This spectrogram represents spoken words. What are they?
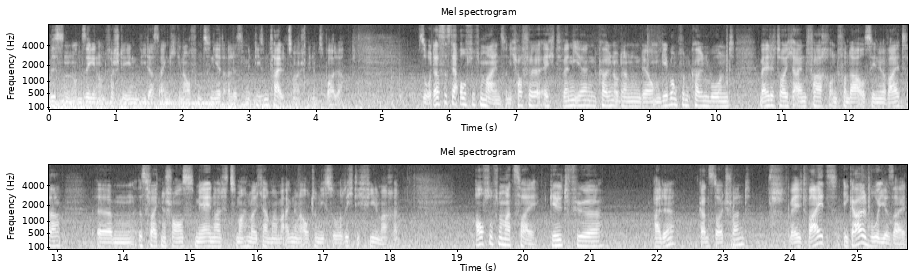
wissen und sehen und verstehen, wie das eigentlich genau funktioniert, alles mit diesem Teil, zum Beispiel dem Spoiler. So, das ist der Aufruf Nummer 1 und ich hoffe echt, wenn ihr in Köln oder in der Umgebung von Köln wohnt, meldet euch einfach und von da aus sehen wir weiter. Ähm, ist vielleicht eine Chance, mehr Inhalte zu machen, weil ich an meinem eigenen Auto nicht so richtig viel mache. Aufruf Nummer 2 gilt für alle, ganz Deutschland, weltweit, egal wo ihr seid,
